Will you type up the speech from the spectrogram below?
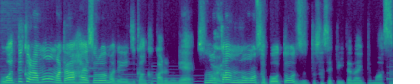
終わってからもまた生え揃うまでに時間かかるのでその間のサポートをずっとさせていただいてます。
